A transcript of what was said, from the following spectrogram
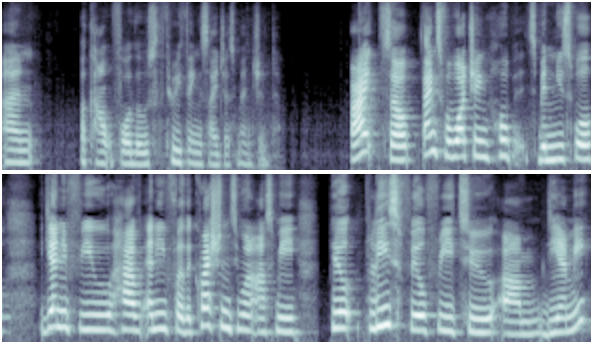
and account for those three things I just mentioned. All right, so thanks for watching. Hope it's been useful. Again, if you have any further questions you want to ask me, please feel free to um, DM me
